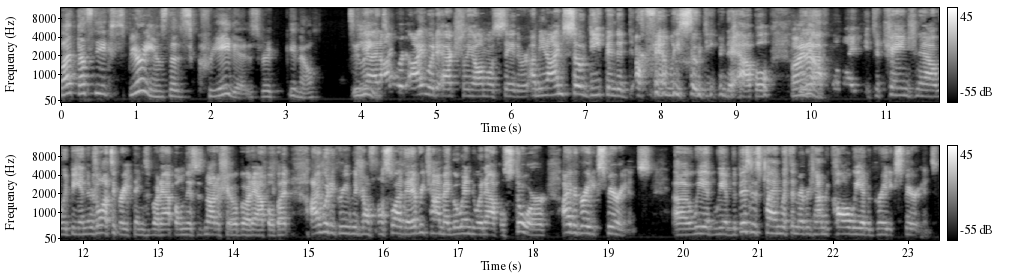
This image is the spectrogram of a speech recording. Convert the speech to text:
but that's the experience that's created. It's very, you know. Yeah, and I would I would actually almost say there. I mean, I'm so deep into our family's so deep into Apple. I know. To, like, to change now would be, and there's lots of great things about Apple. And this is not a show about Apple, but I would agree with Jean Francois that every time I go into an Apple store, I have a great experience. Uh, we have we have the business plan with them every time we call. We have a great experience.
